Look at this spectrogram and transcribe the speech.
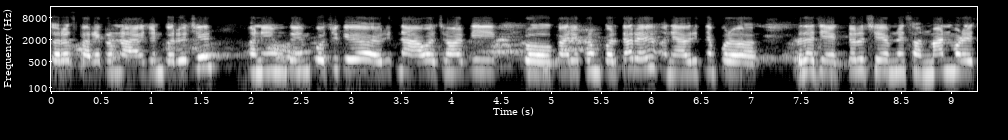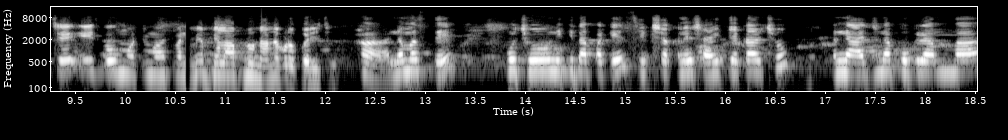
સરસ કાર્યક્રમનું આયોજન કર્યું છે અને હું તો એમ કહું છું કે આવી રીતના આવા જવા બી કાર્યક્રમ કરતા રહે અને આવી રીતના બધા જે એક્ટરો છે એમને સન્માન મળે છે એ જ બહુ મોટી મહત્વ મેમ પહેલા આપનો નાનકડો પરિચય. હા નમસ્તે. હું છું નિકિતા પટેલ શિક્ષક અને સાહિત્યકાર છું અને આજના પ્રોગ્રામમાં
